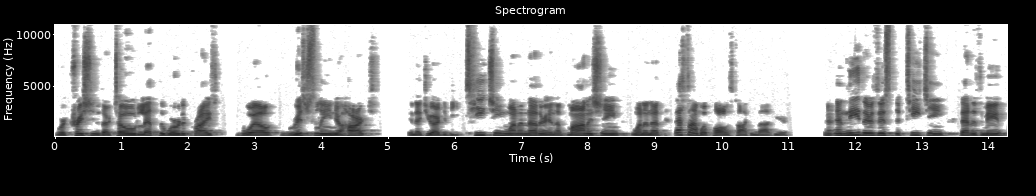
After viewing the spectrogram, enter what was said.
where Christians are told, "Let the word of Christ dwell richly in your hearts." And that you are to be teaching one another and admonishing one another. That's not what Paul is talking about here. And neither is this the teaching that is meant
